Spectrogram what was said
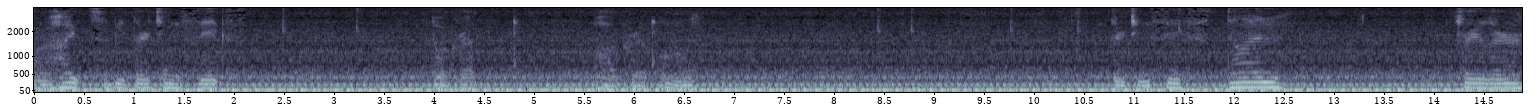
Our height should be 13.6. Oh crap. Oh crap, hold on. 13.6 is done. Trailer,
